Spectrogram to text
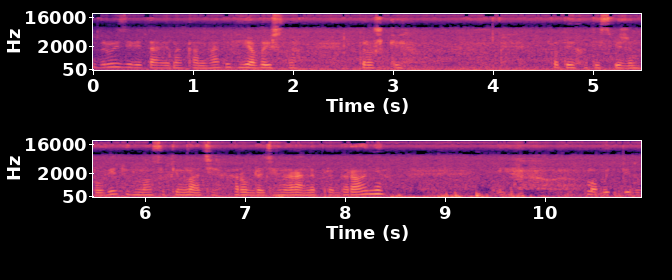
Друзі, вітаю на каналі. Я вийшла трошки подихати свіжим повітрям. У нас у кімнаті роблять генеральне прибирання. І, мабуть, піду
